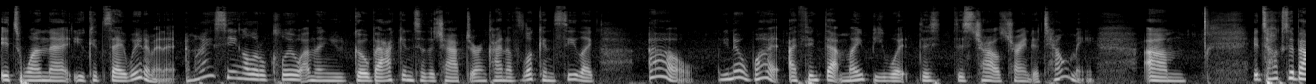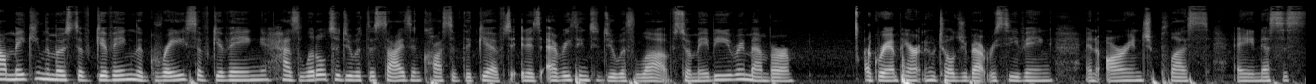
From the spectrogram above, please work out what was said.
it's one that you could say, wait a minute, am I seeing a little clue? And then you go back into the chapter and kind of look and see, like, oh, you know what? I think that might be what this, this child's trying to tell me. Um, it talks about making the most of giving. The grace of giving has little to do with the size and cost of the gift, it is everything to do with love. So maybe you remember a grandparent who told you about receiving an orange plus a necess-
